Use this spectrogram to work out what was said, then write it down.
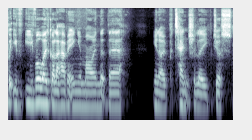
but you've, you've always got to have it in your mind that they're, you know, potentially just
